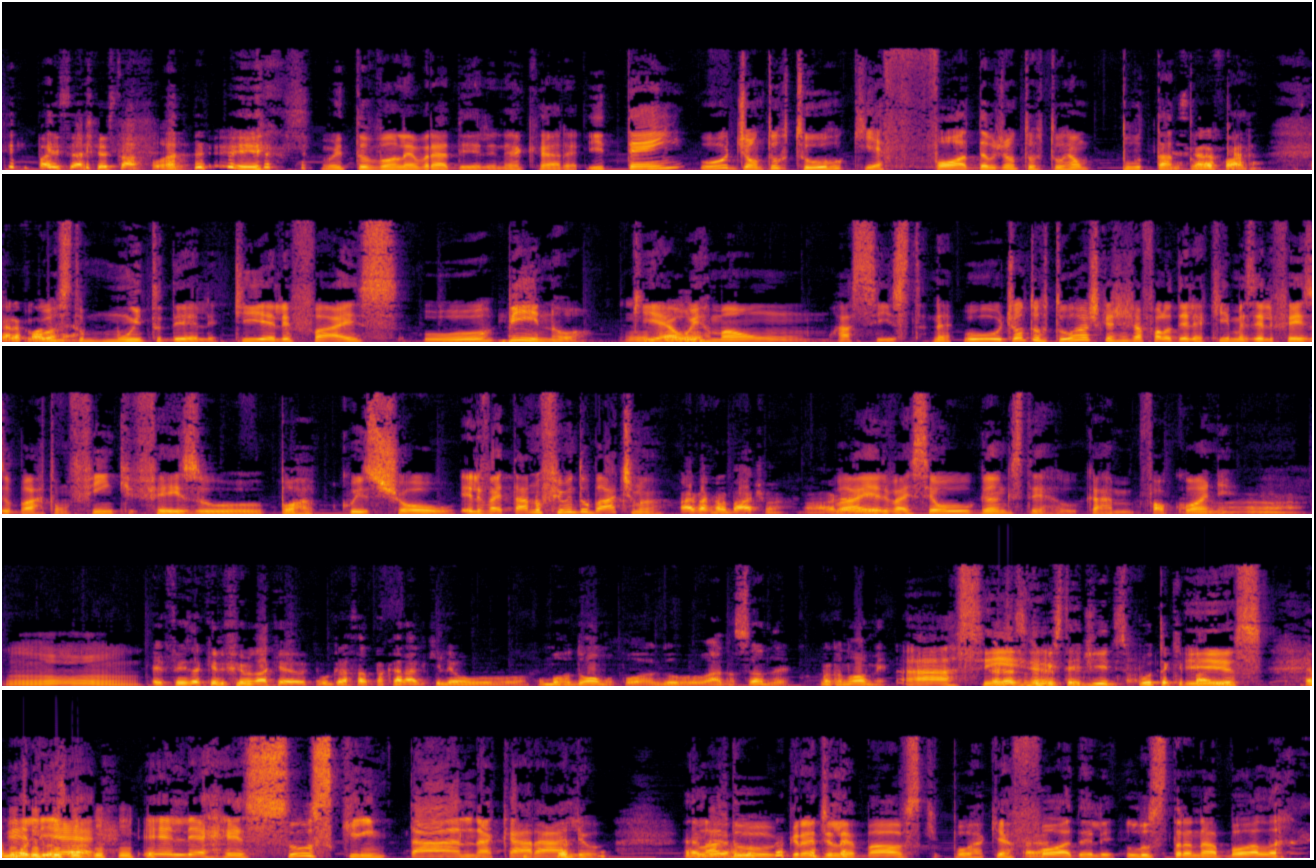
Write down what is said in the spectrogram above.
Que país você acha que ele está, porra? Isso. Muito bom lembrar dele, né, cara? E tem o John Turturro, que é foda. O John Turturro é um puta ator, cara é foda. Esse cara é Eu foda gosto muito dele. Que ele faz o Pino. que é o Uhum. irmão racista, né? O John Turturro, acho que a gente já falou dele aqui, mas ele fez o Barton Fink, fez o, porra, Quiz Show. Ele vai estar no filme do Batman. Ah, ele vai estar no Batman? Olha vai, aí. ele vai ser o gangster, o Car Falcone. Ah. Hum. Ele fez aquele filme lá que é engraçado pra caralho, que ele é o, o mordomo, pô, do Adam Sandler. Como é que é o nome? Ah, sim. Parece do é. Mr. Deeds. Puta que pariu. Isso. É muito ele, é, ele é Jesus Quintana, caralho. É Lá mesmo. do Grande Lebowski, porra, que é, foda, ele lustrando a bola.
